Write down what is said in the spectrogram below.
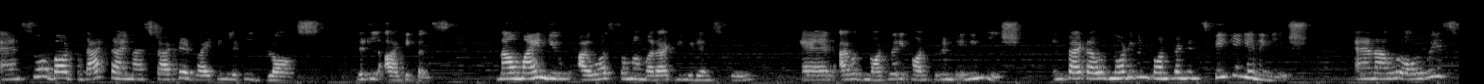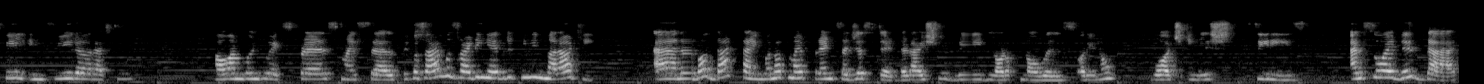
And so, about that time, I started writing little blogs, little articles. Now, mind you, I was from a Marathi medium school and I was not very confident in English. In fact, I was not even confident in speaking in English. And I would always feel inferior as to how I'm going to express myself because I was writing everything in Marathi. And about that time, one of my friends suggested that I should read a lot of novels or, you know, watch English series. And so I did that.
